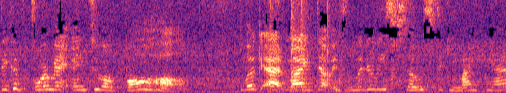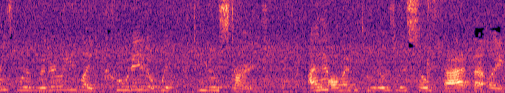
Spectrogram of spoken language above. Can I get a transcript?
they could form it into a ball. Look at my dough. It's literally so sticky. My hands were literally like coated with potato starch. Either all my potatoes were so fat that like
